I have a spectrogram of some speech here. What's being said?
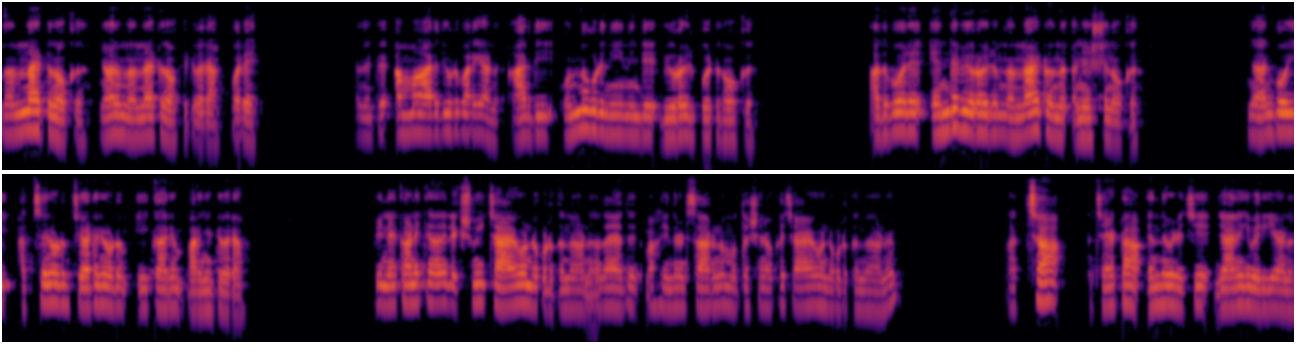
നന്നായിട്ട് നോക്ക്. ഞാനും നന്നായിട്ട് നോക്കിയിട്ട് വരാം. പോരെ. എന്നിട്ട് അമ്മ ആരതിയോട് പറയാണ് ആരതി ഒന്നുകൂടി നീ നിന്റെ ബ്യൂറോയിൽ പോയിട്ട് നോക്ക്. അതുപോലെ എന്റെ ബ്യൂറോയിലും നന്നായിട്ടൊന്ന് അന്വേഷിച്ച് നോക്ക്. ഞാൻ പോയി അച്ഛനോടും ചേട്ടനോടും ഈ കാര്യം പറഞ്ഞിട്ട് വരാം. പിന്നെ കാണിക്കുന്നത് ലക്ഷ്മി ചായ കൊണ്ട് കൊടുക്കുന്നതാണ്. അതായത് മഹേന്ദ്രൻ സാറിനും മുത്തശ്ശനും ഒക്കെ ചായ കൊണ്ട് കൊടുക്കുന്നതാണ്. അച്ഛ ചേട്ടാ എന്ന് വിളിച്ച് ജാനകി വരികയാണ്.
